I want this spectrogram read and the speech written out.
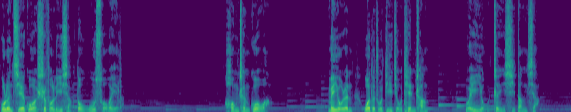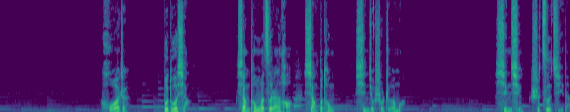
无论结果是否理想，都无所谓了。红尘过往，没有人握得住地久天长，唯有珍惜当下。活着，不多想，想通了自然好，想不通，心就受折磨。心情是自己的，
